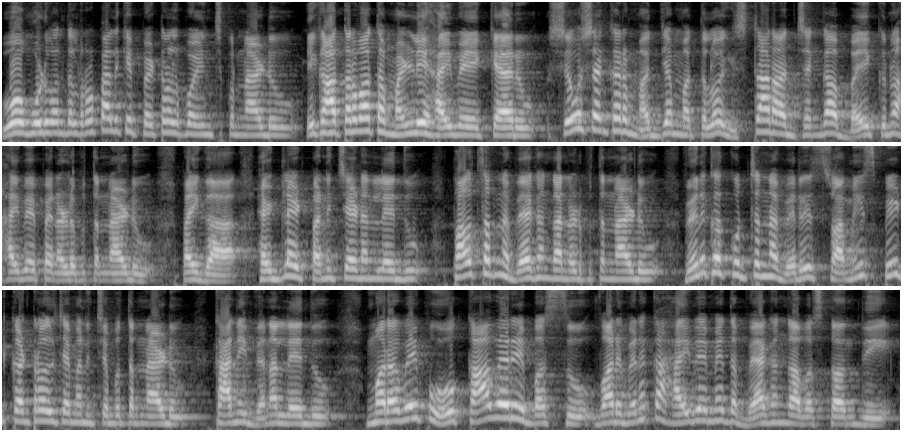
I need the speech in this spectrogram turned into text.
ఓ మూడు వందల రూపాయలకి పెట్రోల్ పోయించుకున్నాడు. ఇక ఆ తర్వాత మళ్ళీ హైవే ఎక్కారు. శివశంకర్ మద్యం మత్తులో ఇష్టారాజ్యంగా బైక్ను హైవే పై నడుపుతున్నాడు. పైగా హెడ్ లైట్ పనిచేయడం లేదు. పల్సర్ను వేగంగా నడుపుతున్నాడు. వెనుక కూర్చున్న వెర్రి స్వామి స్పీడ్ కంట్రోల్ చేయమని చెబుతున్నాడు కానీ వినలేదు. మరోవైపు కావేరీ బస్సు వారి వెనుక హైవే మీద వేగంగా వస్తోంది.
